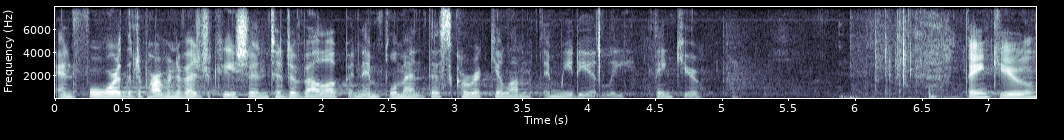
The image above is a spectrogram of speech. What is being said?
and for the Department of Education to develop and implement this curriculum immediately. Thank you. Thank you.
